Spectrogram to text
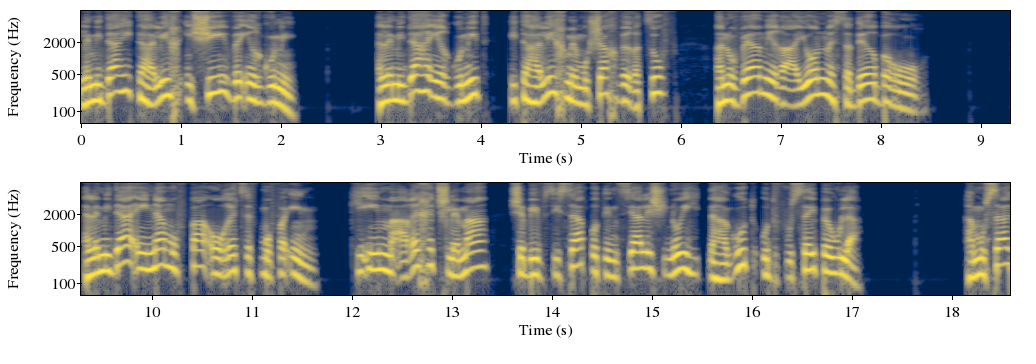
למידה היא תהליך אישי וארגוני. הלמידה הארגונית היא תהליך ממושך ורצוף, הנובע מרעיון מסדר ברור. הלמידה אינה מופע או רצף מופעים, כי אם מערכת שלמה שבבסיסה פוטנציאל לשינוי התנהגות ודפוסי פעולה. המושג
